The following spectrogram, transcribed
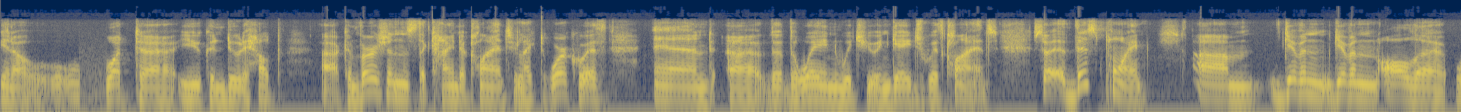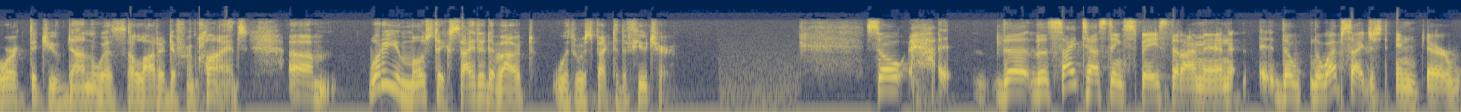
you know what uh, you can do to help uh, conversions, the kind of clients you like to work with, and uh, the the way in which you engage with clients. So at this point, um, given given all the work that you've done with a lot of different clients, um, what are you most excited about with respect to the future? So the the site testing space that I'm in, the the website just in or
